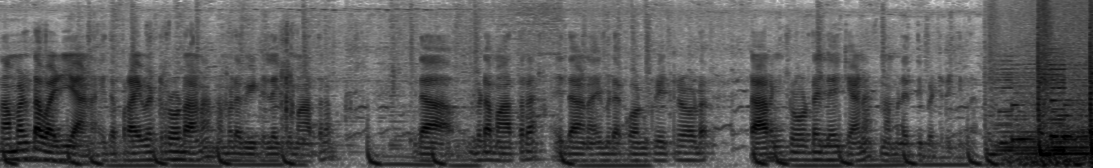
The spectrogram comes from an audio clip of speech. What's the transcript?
നമ്മളുടെ വഴിയാണ്. ഇത് പ്രൈവറ്റ് റോഡാണ് നമ്മുടെ വീട്ടിലേക്ക് മാത്രം. ഇതാ ഇവിടെ മാത്രം ഇതാണ്. ഇവിടെ കോൺക്രീറ്റ് റോഡ് ടാറിംഗ് റോഡിലേക്കാണ് നമ്മൾ എത്തിപ്പെട്ടിരിക്കുന്നത്.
